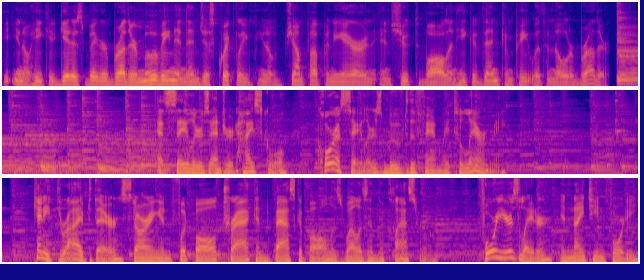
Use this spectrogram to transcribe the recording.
you know, he could get his bigger brother moving and then just quickly, you know, jump up in the air and, and, shoot the ball, and he could then compete with an older brother. As Sailors entered high school, Cora Sailors moved the family to Laramie. Kenny thrived there, starring in football, track, and basketball, as well as in the classroom. Four years later, in 1940,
